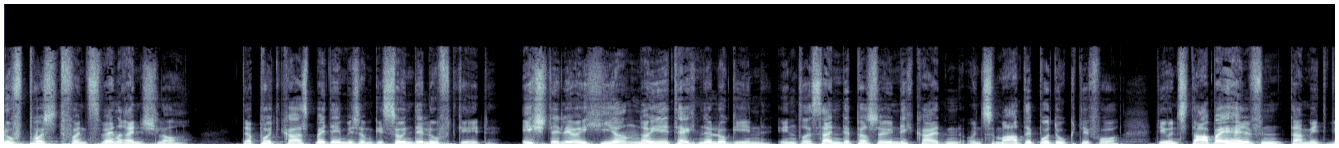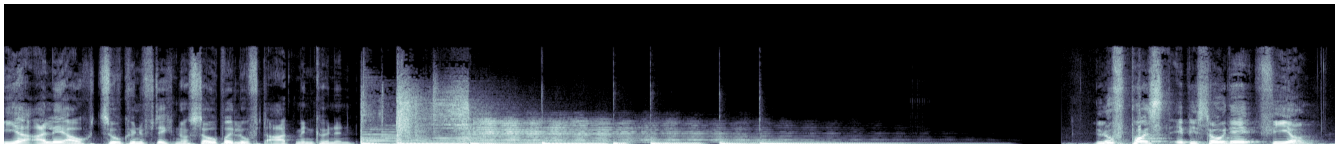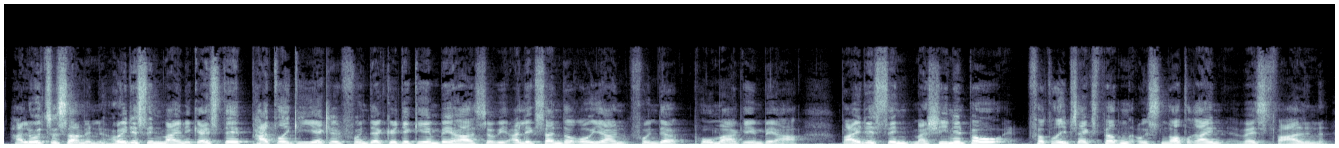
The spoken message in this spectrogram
Luftpost von Sven Rentschler, der Podcast, bei dem es um gesunde Luft geht. Ich stelle euch hier neue Technologien, interessante Persönlichkeiten und smarte Produkte vor, die uns dabei helfen, damit wir alle auch zukünftig noch saubere Luft atmen können. Luftpost Episode 4 Hallo zusammen, heute sind meine Gäste Patrick Jeckel von der Goethe GmbH sowie Alexander Rojan von der Poma GmbH. Beides sind Maschinenbau-Vertriebsexperten aus Nordrhein-Westfalen.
